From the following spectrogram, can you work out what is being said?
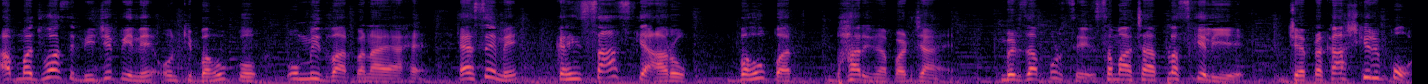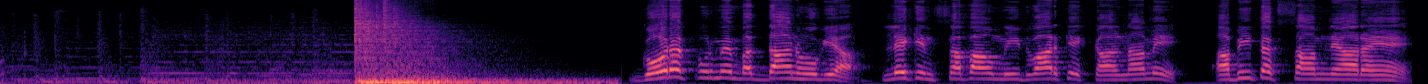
अब मझुआ से बीजेपी ने उनकी बहू को उम्मीदवार बनाया है। ऐसे में कहीं सास के आरोप बहू पर भारी न पड़ जाएँ। मिर्जापुर से समाचार प्लस के लिए जयप्रकाश की रिपोर्ट। गोरखपुर में मतदान हो गया, लेकिन सपा उम्मीदवार के कारनामे अभी तक सामने आ रहे हैं।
